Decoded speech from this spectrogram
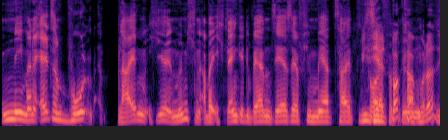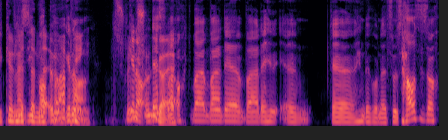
Nee, meine Eltern wohl bleiben hier in München, aber ich denke, die werden sehr, sehr viel mehr Zeit Wie sie halt Bock haben, oder? Sie können halt dann da immer genau. abhängen. Genau, genau. und das geil. war auch war, war der war der äh, der Hintergrund dazu. Das Haus ist auch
